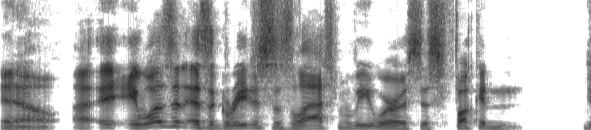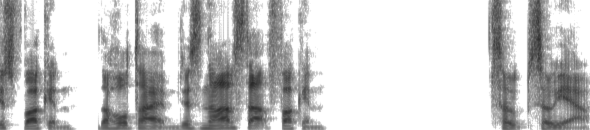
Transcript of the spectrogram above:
You know uh, it, it wasn't as egregious as the last movie where it's just fucking just fucking the whole time just nonstop fucking. So so yeah.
